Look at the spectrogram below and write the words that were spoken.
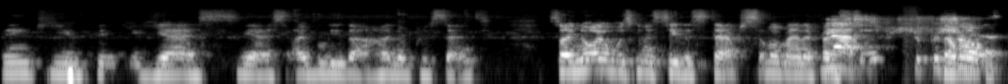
Thank you. Thank you. Yes, yes, I believe that 100%. So I know I was going to say the steps of a manifesto. Yes, for sure.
